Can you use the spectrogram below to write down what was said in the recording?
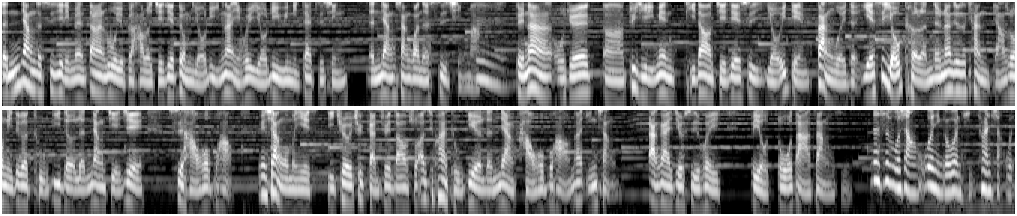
能量的世界里面，当然如果有个好的结界对我们有利，那也会有利于你在执行。能量相关的事情嘛，嗯，对，那我觉得呃，剧集里面提到结界是有一点范围的，也是有可能的，那就是看，比方说你这个土地的能量结界是好或不好，因为像我们也的确会去感觉到说，啊，这块土地的能量好或不好，那影响大概就是会会有多大这样子。那是我想问一个问题，突然想问，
